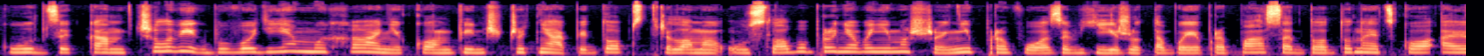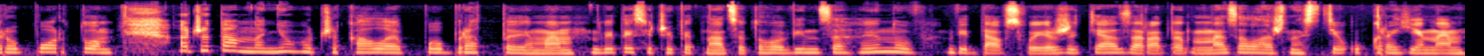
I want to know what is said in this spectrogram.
Гудзика. Чоловік був водієм-механіком. Він щодня під обстрілами у слабоброньованій машині привозив їжу та боєприпаси до Донецького аеропорту, адже там на нього чекали побратими. 2015-го він загинув, віддав своє життя заради незалежності України.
